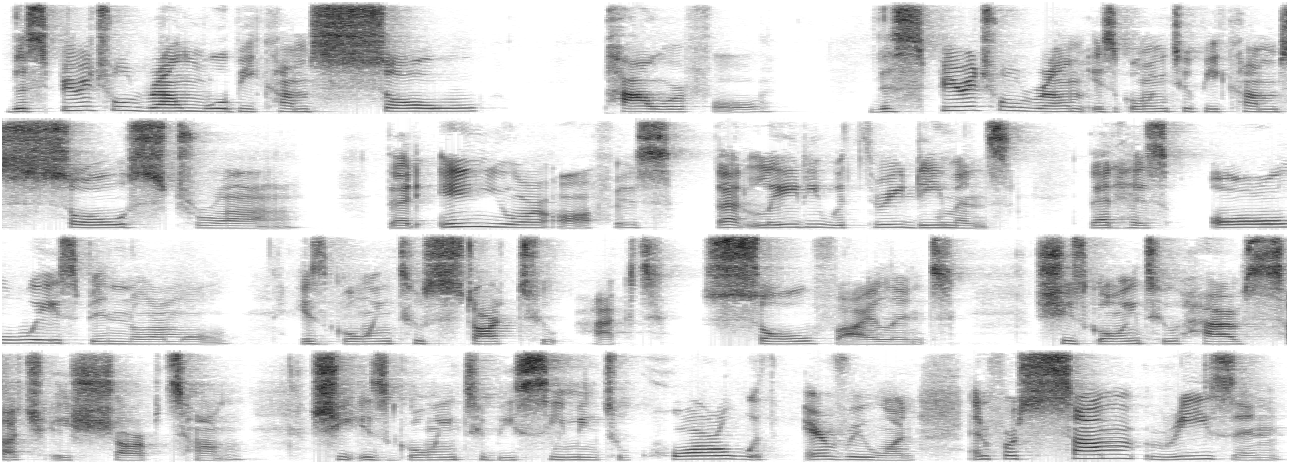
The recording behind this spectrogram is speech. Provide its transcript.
the spiritual realm will become so powerful. The spiritual realm is going to become so strong that in your office, that lady with three demons that has always been normal is going to start to act so violent. She's going to have such a sharp tongue. She is going to be seeming to quarrel with everyone. And for some reason,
